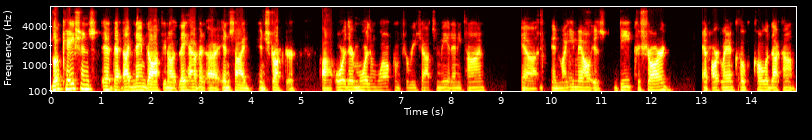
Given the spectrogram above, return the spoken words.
Locations that I've named off, you know, they have an uh, inside instructor, uh, or they're more than welcome to reach out to me at any time. Uh, and my email is dcushard at heartlandcoca-cola.com.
